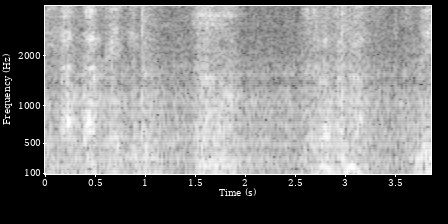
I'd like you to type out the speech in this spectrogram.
Siap pakai gitu. Silakan Kak. Ini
